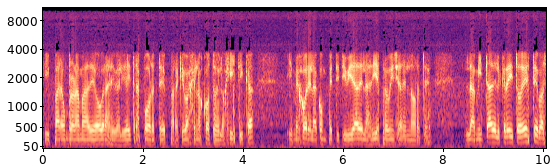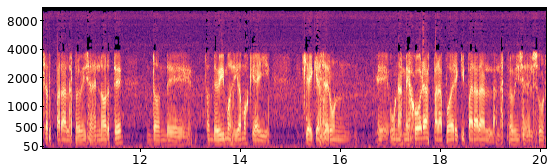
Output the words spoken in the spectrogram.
y para un programa de obras de vialidad y transporte para que bajen los costos de logística y mejore la competitividad de las 10 provincias del norte. La mitad del crédito de este va a ser para las provincias del norte, donde, donde vimos, digamos, que hay que, hay que hacer un, eh, unas mejoras para poder equiparar a, las provincias del sur.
